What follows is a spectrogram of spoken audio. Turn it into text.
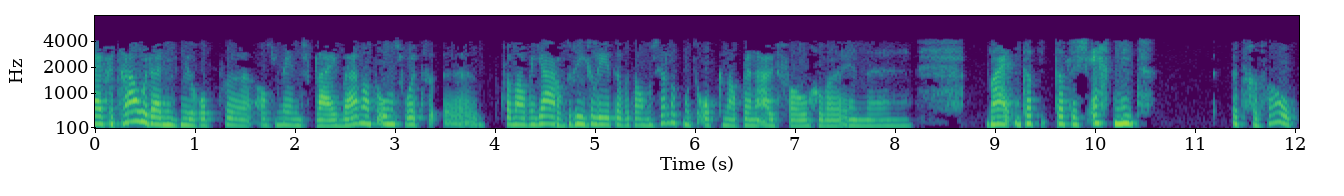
wij vertrouwen daar niet meer op uh, als mens blijkbaar. Want ons wordt uh, vanaf een jaar of drie geleerd dat we het allemaal zelf moeten opknappen en uitvogelen. En, maar dat, dat is echt niet het geval.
